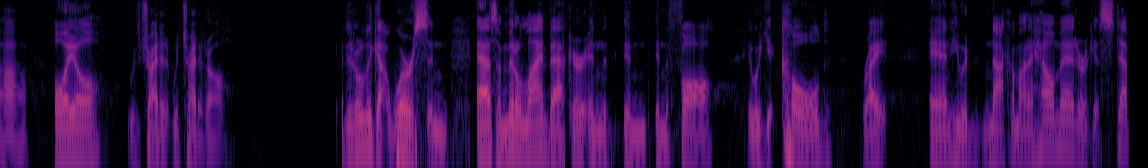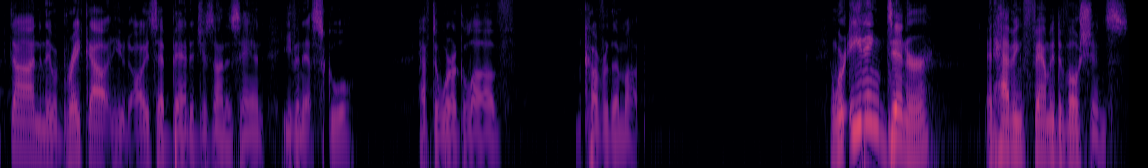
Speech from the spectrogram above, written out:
uh, oil, we've tried it, we tried it all. And it only got worse. And as a middle linebacker in the, in, in the fall, it would get cold, right? And he would knock him on a helmet or get stepped on, and they would break out, and he would always have bandages on his hand, even at school. Have to wear a glove and cover them up. And we're eating dinner and having family devotions.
